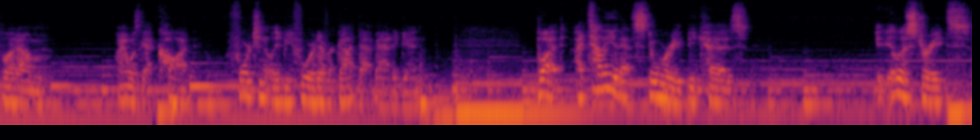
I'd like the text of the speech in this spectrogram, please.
but um, I always got caught. Fortunately, before it ever got that bad again. But I tell you that story because it illustrates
